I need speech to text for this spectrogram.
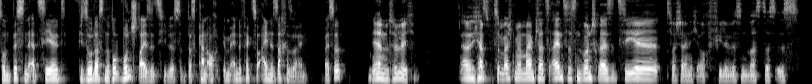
so ein bisschen erzählt, wieso das ein Wunschreiseziel ist. Und das kann auch im Endeffekt so eine Sache sein. Weißt du? Ja, natürlich. Also ich habe zum Beispiel mein Platz 1 ist ein Wunschreiseziel. Das wahrscheinlich auch viele wissen, was das ist,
